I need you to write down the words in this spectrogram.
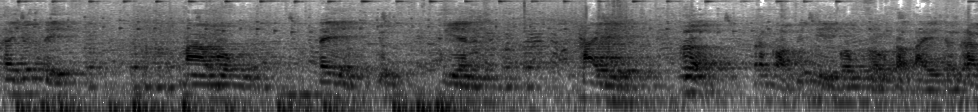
ได้ยุติมาวงได้จุดเทียนไทยเพื่อประกอบพิธีบวงสรวงต่อไปเถิดครับ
